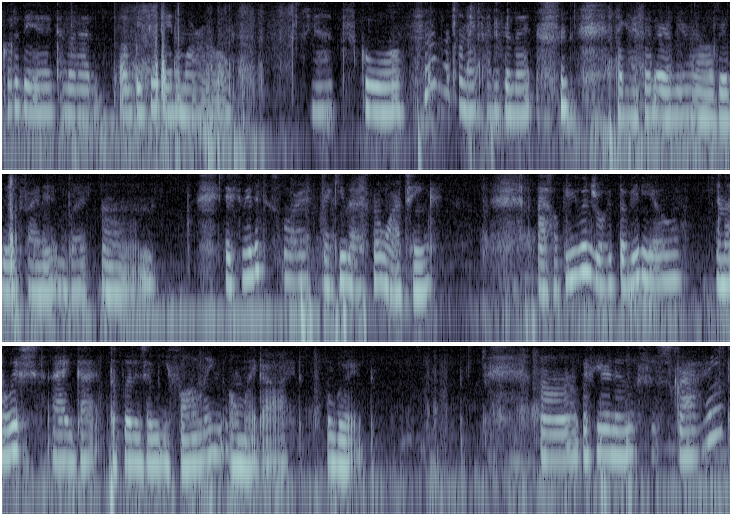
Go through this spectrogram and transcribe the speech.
go to bed because I got a busy day tomorrow. Got school. I'm excited for that. like I said earlier, I was really excited. But um, if you made it this far, thank you guys for watching. I hope you enjoyed the video. And I wish I got the footage of me falling. Oh my god. But um, if you're new, subscribe.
